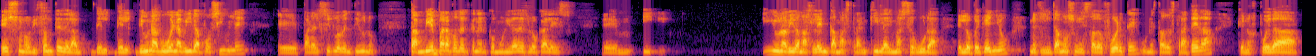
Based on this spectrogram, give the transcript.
es un horizonte de, una buena vida posible eh, para el siglo XXI. También para poder tener comunidades locales em, y, y una vida más lenta, más tranquila y más segura en lo pequeño, necesitamos un Estado fuerte, un Estado estratega que nos pueda,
